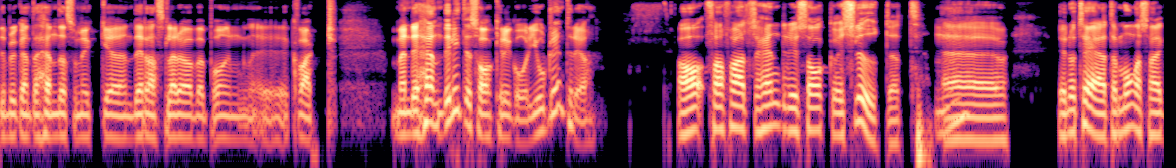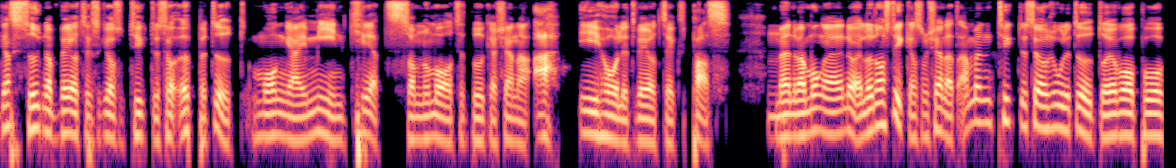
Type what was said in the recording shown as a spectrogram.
Det brukar inte hända så mycket. Det rasslar över på en eh, kvart. Men det hände lite saker igår, gjorde det inte det? Ja, framförallt så hände det ju saker i slutet. Mm. Eh, jag noterade att det var många som var ganska sugna på V86 igår som tyckte det såg öppet ut. Många i min krets som normalt sett brukar känna ah, ihåligt V86, pass. Mm. Men det var många ändå, eller några stycken som kände att ah, men tyckte det såg roligt ut och jag var på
